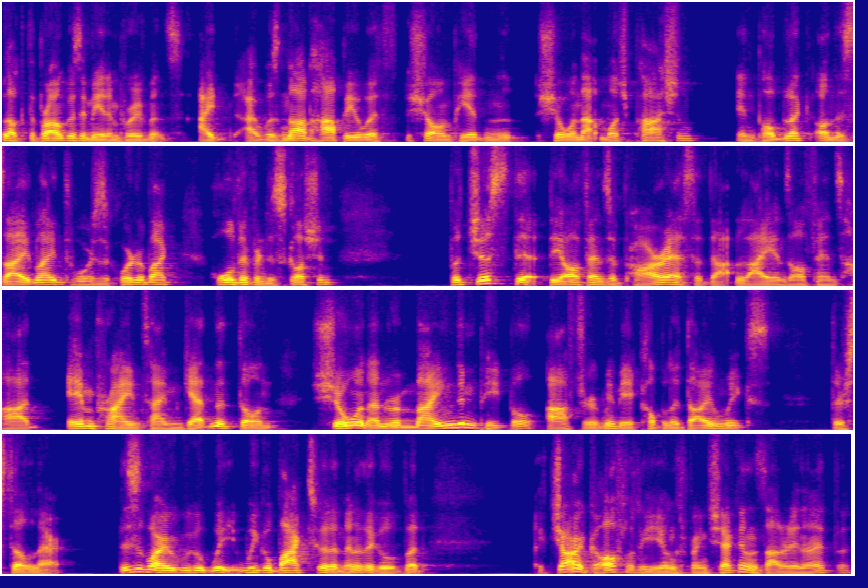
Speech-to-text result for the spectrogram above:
look, the Broncos have made improvements. I, I was not happy with Sean Payton showing that much passion in public on the sideline towards the quarterback. Whole different discussion. But just the, the offensive prowess that that Lions offense had in prime time, getting it done, showing and reminding people after maybe a couple of down weeks, they're still there. This is why we, we, we go back to it a minute ago, but like Jared Goff looked like a young spring chicken on Saturday night. But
